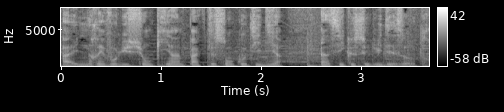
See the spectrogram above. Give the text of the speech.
à une révolution qui impacte son quotidien ainsi que celui des autres.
